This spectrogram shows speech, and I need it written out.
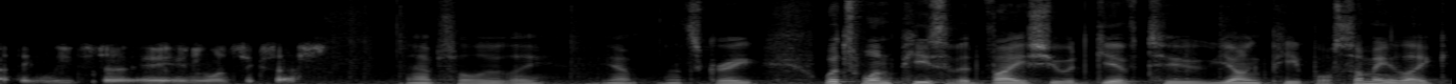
I think leads to anyone's success. Absolutely. Yep, that's great. What's one piece of advice you would give to young people, somebody like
